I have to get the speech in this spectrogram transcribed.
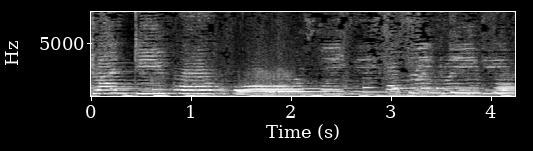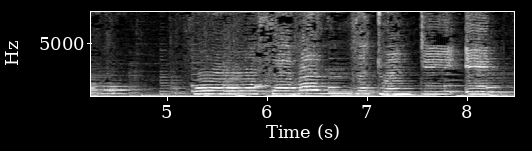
twenty-four. Four sevens are twenty-eight.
